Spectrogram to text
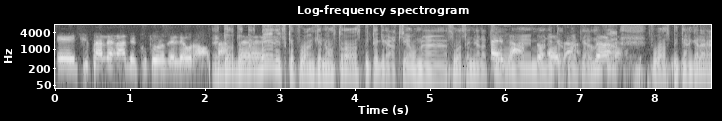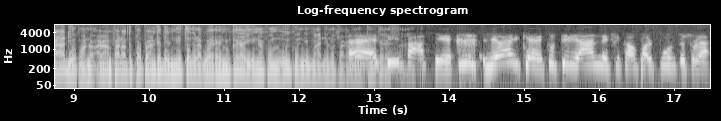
e ci parlerà del futuro dell'Europa. Giorgio eh, Barberis che fu anche nostro ospite grazie a una sua segnalazione esatto, Monica esatto, qualche anno veramente. fa, fu ospite anche alla radio quando avevamo parlato proprio anche dell'inizio della guerra in Ucraina con lui, quindi immagino sarà eh, molto interessante. Sì, infatti, direi che tutti gli anni ci fa un po' il punto sulla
